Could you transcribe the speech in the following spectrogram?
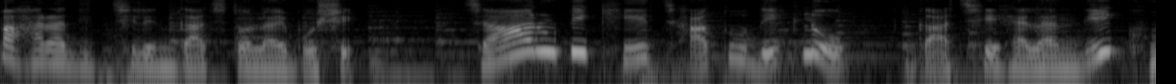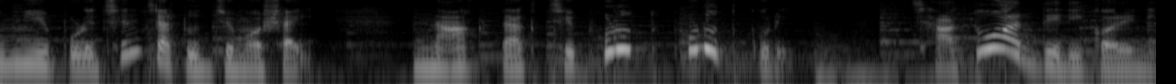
পাহারা দিচ্ছিলেন গাছতলায় বসে। চা রুটি খেয়ে ছাতু দেখল, গাছে হেলান দিয়ে ঘুমিয়ে পড়েছেন চাটুজ্জে মশাই। নাক ডাকছে ফুরুত ফুরুত করে। ছাতু আর দেরি করেনি।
